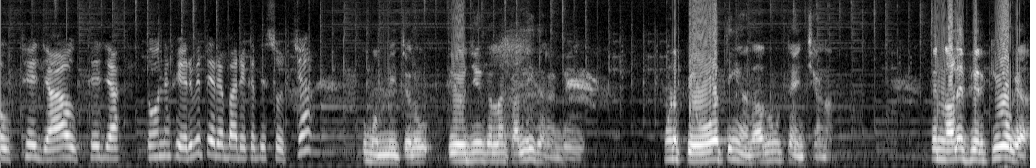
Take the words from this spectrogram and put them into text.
ਉੱਥੇ ਜਾ ਉੱਥੇ ਜਾ। ਤੂੰ ਉਹਨੇ ਫਿਰ ਵੀ ਤੇਰੇ ਬਾਰੇ ਕਦੇ ਸੋਚਿਆ? ਉਹ ਮੰਮੀ ਚਲੋ ਇਹੋ ਜਿਹੀਆਂ ਗੱਲਾਂ ਕੱਲ ਹੀ ਕਰਨ ਦੇ। ਹੁਣ ਪਿਓ ਆ ਧੀਆਂ ਦਾ ਉਹਨੂੰ ਟੈਨਸ਼ਨ ਆ। ਤੇ ਨਾਲੇ ਫਿਰ ਕੀ ਹੋ ਗਿਆ?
